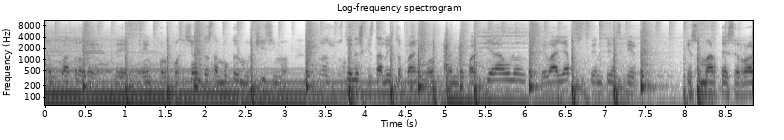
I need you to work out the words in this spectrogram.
son cuatro de, de, por posición, entonces tampoco es muchísimo. Entonces pues tienes que estar listo para cuando cualquiera uno se vaya, pues tienes que, que sumarte ese rol.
